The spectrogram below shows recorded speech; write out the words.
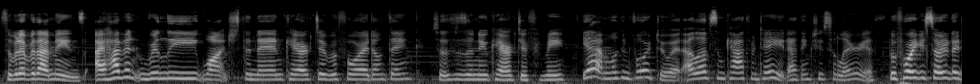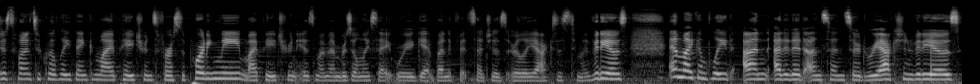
So whatever that means. I haven't really watched the Nan character before, I don't think. So this is a new character for me. Yeah, I'm looking forward to it. I love some Catherine Tate. I think she's hilarious. Before I get started, I just wanted to quickly thank my patrons for supporting me. My patron is my members only site where you get benefits such as early access to my videos and my complete unedited, uncensored reaction videos.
